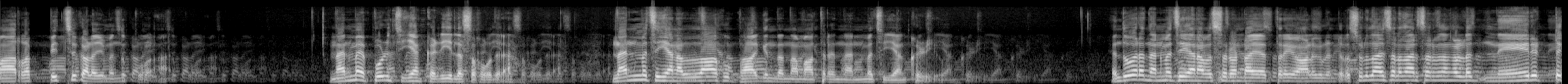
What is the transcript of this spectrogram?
മറപ്പിച്ചു കളയുമെന്ന് ഖുർആൻ. നന്മ എപ്പോഴും ചെയ്യാൻ കഴിയില്ല സഹോദര. നന്മ ചെയ്യാൻ അള്ളാഹു ഭാഗ്യം തന്നാൽ മാത്രമേ നന്മ ചെയ്യാൻ കഴിയൂ. എന്തോരം നന്മ ചെയ്യാൻ അവസരം ഉണ്ടായ എത്രയോ ആളുകളുണ്ട്. സ്വല്ലല്ലാഹു അലൈഹി വസല്ലം തങ്ങളുടെ നേരിട്ട്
